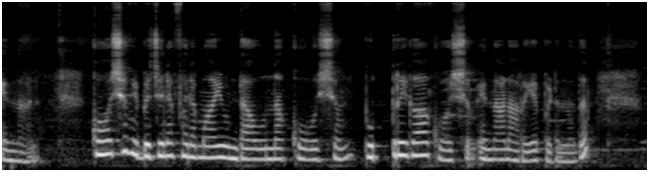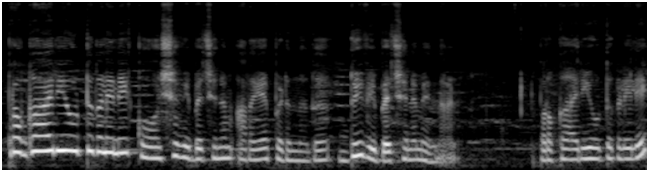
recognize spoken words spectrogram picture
എന്നാണ്. കോശവിഭജന ഫലമായി ഉണ്ടാവുന്ന കോശം പുത്രികാ കോശം എന്നാണ് അറിയപ്പെടുന്നത്. പ്രൊകാരിയോട്ടുകളിലെ കോശവിഭജനം അറിയപ്പെടുന്നത് ദ്വിവിഭജനം എന്നാണ്. പ്രൊകാരിയോട്ടുകളിലെ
